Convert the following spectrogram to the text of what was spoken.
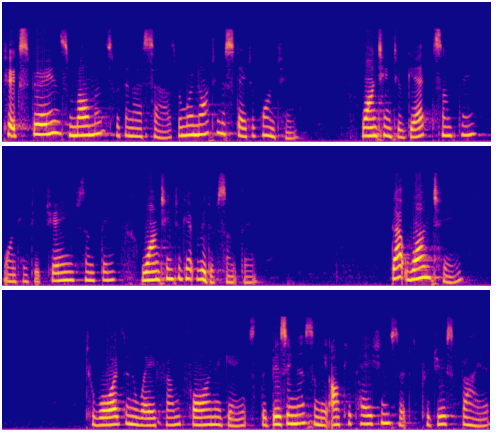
to experience moments within ourselves when we're not in a state of wanting. Wanting to get something, wanting to change something, wanting to get rid of something. That wanting towards and away from, for and against, the busyness and the occupations that's produced by it,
